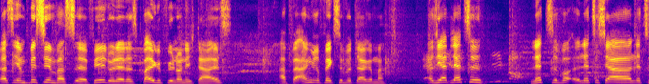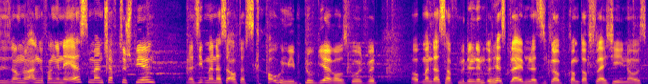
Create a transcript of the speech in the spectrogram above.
dass ihr ein bisschen was äh, fehlt oder das Ballgefühl noch nicht da ist. Abwehr-Angriffwechsel wird da gemacht. Also sie hat letzte, letzte, letztes Jahr, letzte Saison noch angefangen in der ersten Mannschaft zu spielen. Und da sieht man, dass da auch das Kaugummi Blue Gear rausgeholt wird. Ob man das Haftmittel nimmt oder es bleiben lässt, ich glaube, kommt aufs Gleiche hinaus.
